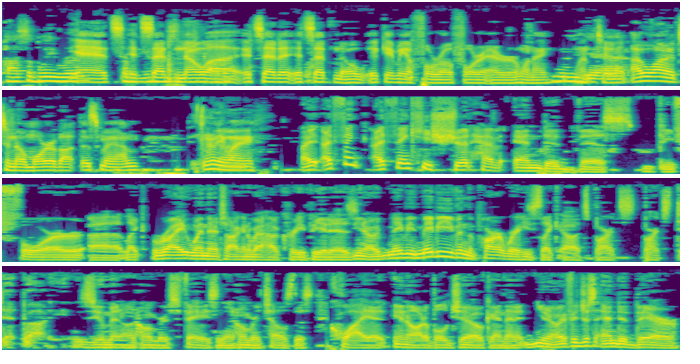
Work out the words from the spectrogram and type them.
possibly wrote? Yeah, it's it said no. Uh, it said it said no. It gave me a 404 error when I went to it. I wanted to know more about this man. Anyway, I, I think I think he should have ended this before, uh, like right when they're talking about how creepy it is. You know, maybe maybe even the part where he's like, "Oh, it's Bart's Bart's dead body." Zoom in on Homer's face, and then Homer tells this quiet, inaudible joke, and then it, you know, if it just ended there,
